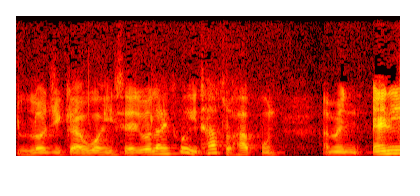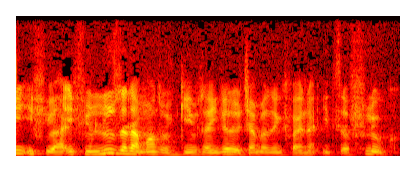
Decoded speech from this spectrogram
logical. What he said, he was like, "Oh, it has to happen." I mean, any if you if you lose that amount of games and you get to the Champions League final, it's a fluke.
